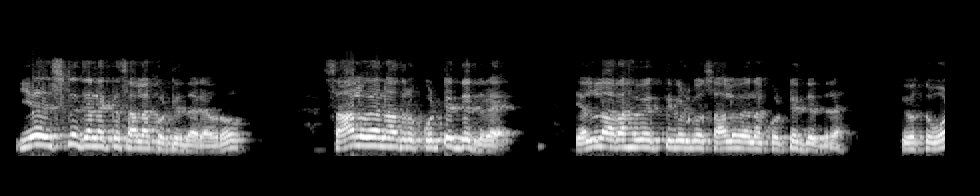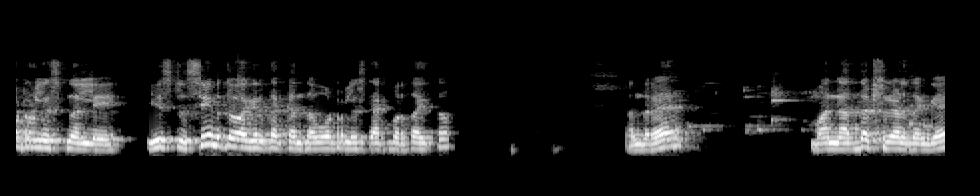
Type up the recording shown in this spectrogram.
ಎಷ್ಟು ಜನಕ್ಕೆ ಸಾಲ ಕೊಟ್ಟಿದ್ದಾರೆ ಅವರು? ಸಾಲವೇನಾದ್ರೂ ಕೊಟ್ಟಿದ್ದಿದ್ರೆ, ಎಲ್ಲ ಅರ್ಹ ವ್ಯಕ್ತಿಗಳಿಗೂ ಸಾಲವೇನ ಕೊಟ್ಟಿದ್ದಿದ್ರೆ, ಇವತ್ತು ವೋಟರ್ ಲಿಸ್ಟ್ನಲ್ಲಿ ಇಷ್ಟು ಸೀಮಿತವಾಗಿರ್ತಕ್ಕಂಥ ವೋಟರ್ ಲಿಸ್ಟ್ ಯಾಕೆ ಬರ್ತಾ ಇತ್ತು? ಅಂದ್ರೆ ಮಾನ್ಯ ಅಧ್ಯಕ್ಷರು ಹೇಳ್ದಂಗೆ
